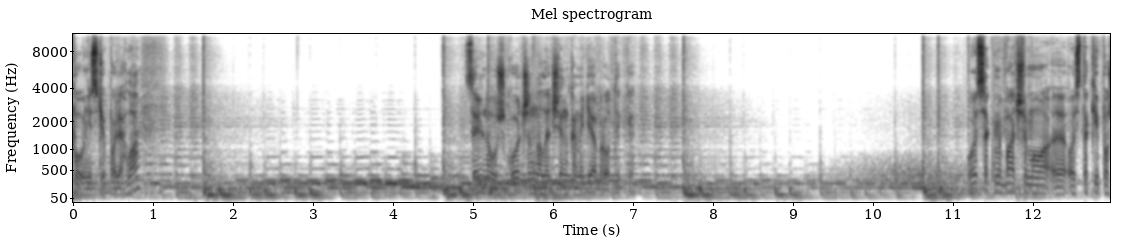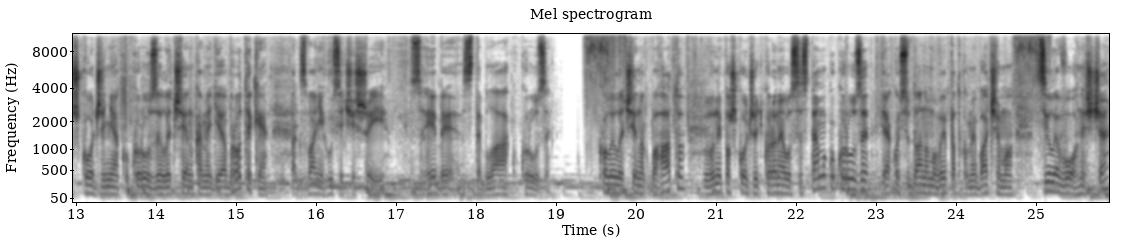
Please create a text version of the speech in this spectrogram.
повністю полягла. Сильно ушкоджена личинками діабротики. Ось як ми бачимо, е, ось такі пошкодження кукурузи личинками діабротики, так звані гусячі шиї, згиби стебла кукурузи. Коли личинок багато, вони пошкоджують кореневу систему кукурузи. Якось у даному випадку ми бачимо ціле вогнище,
